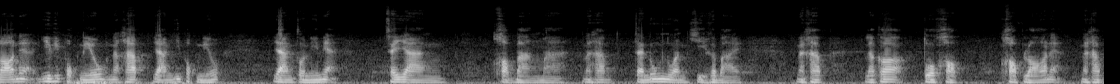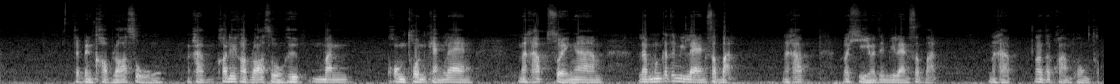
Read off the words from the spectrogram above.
ล้อเนี่ย26 นิ้วนะครับยาง 26 นิ้ว ยางตัวนี้เนี่ยใช้ยางขอบบางมานะครับจะนุ่มนวลขี่สบายนะครับ แล้วก็ตัวขอบ ขอบล้อเนี่ยนะครับ จะเป็นขอบล้อสูงนะครับ ข้อที่ขอบล้อสูงคือมันคงทนแข็งแรงนะครับ สวยงามแล้วมันก็จะมีแรงสะบัดนะครับเราขี่มันจะมีแรงสะบัดนะครับนอกจากความคงทน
